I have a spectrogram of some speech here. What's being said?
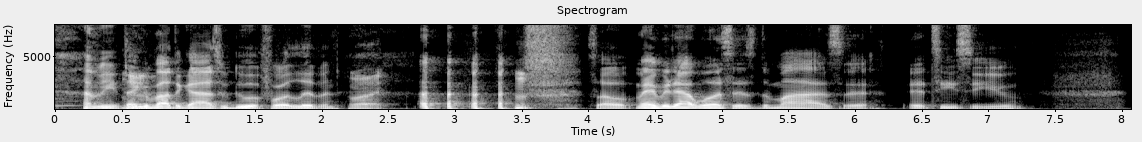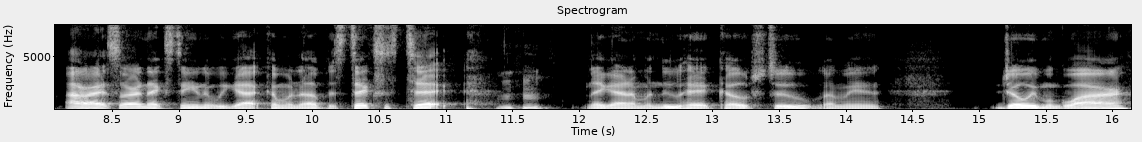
I mean, think about the guys who do it for a living. Right. So maybe that was his demise at, at TCU. All right, so our next team that we got coming up is Texas Tech. Mm-hmm. They got him a new head coach too. I mean, Joey McGuire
